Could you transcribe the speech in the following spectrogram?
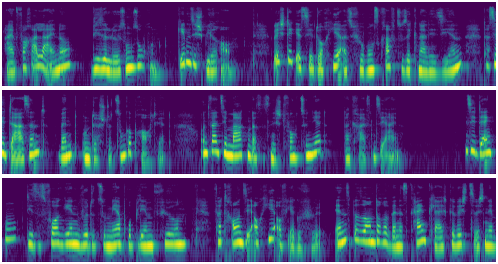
einfach alleine diese Lösung suchen. Geben Sie Spielraum. Wichtig ist jedoch hier als Führungskraft zu signalisieren, dass Sie da sind, wenn Unterstützung gebraucht wird. Und wenn Sie merken, dass es nicht funktioniert, dann greifen Sie ein. Wenn Sie denken, dieses Vorgehen würde zu mehr Problemen führen, vertrauen Sie auch hier auf Ihr Gefühl. Insbesondere, wenn es kein Gleichgewicht zwischen den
